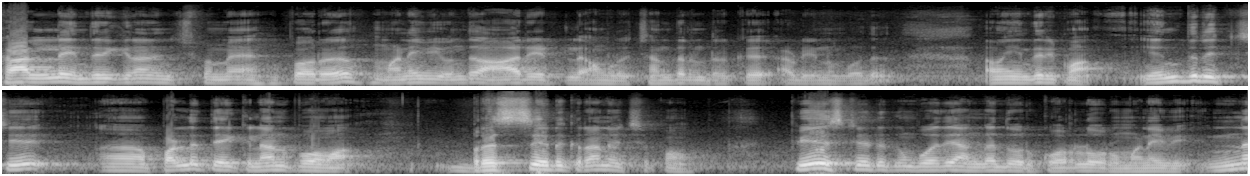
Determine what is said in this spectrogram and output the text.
காலையில் எந்திரிக்கிறான்னு வச்சுக்கோமே இப்போ ஒரு மனைவி வந்து ஆறு எட்டில் அவங்களுக்கு சந்திரன் இருக்குது அப்படின்னும் போது அவன் எந்திரிப்பான். எந்திரிச்சு பல்லு தேய்க்கலான்னு போவான். ப்ரெஷ் எடுக்கிறான்னு வச்சுப்போம். பேஸ்ட் எடுக்கும்போதே அங்கேருந்து ஒரு குரல் ஒரு மனைவி என்ன?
